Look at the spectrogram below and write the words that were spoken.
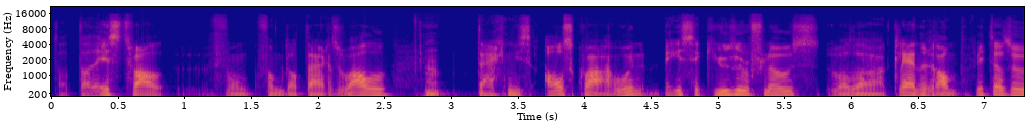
dat, dat is het wel, vond, vond ik dat daar zowel Ja. Technisch als qua gewoon basic user flows, was dat een kleine ramp. Weet je, zo,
